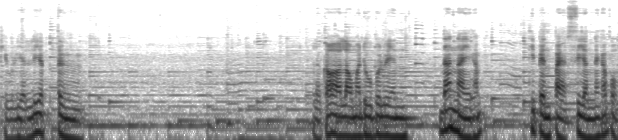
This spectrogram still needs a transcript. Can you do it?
ผิวเหรียญเรียบตึง แล้วก็เรามาดูบริเวณด้านในครับ ที่เป็น 8 เซียนนะครับผม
